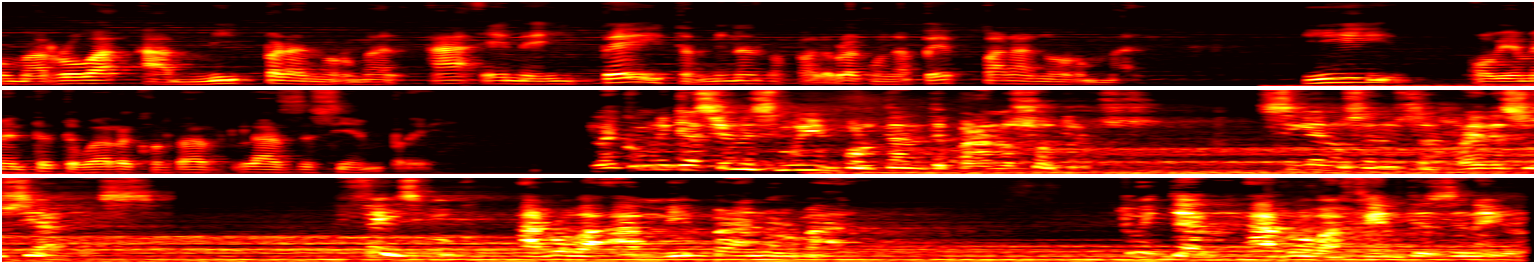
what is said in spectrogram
como arroba a mi paranormal, A-M-I-P y terminas la palabra con la P, paranormal. Y obviamente te voy a recordar las de siempre. La comunicación es muy importante para nosotros. Síguenos en nuestras redes sociales. Facebook, arroba a paranormal. Twitter, arroba agentes de negro.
